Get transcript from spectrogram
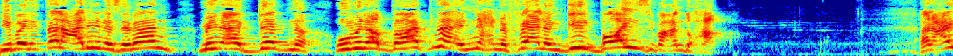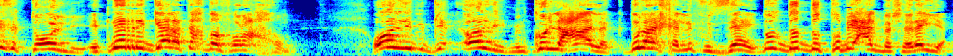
يبقى اللي اتقال علينا زمان من أجدادنا ومن أبهاتنا إن إحنا فعلا جيل بايظ يبقى عنده حق. أنا عايزك تقول لي اتنين رجالة تحضر فرحهم. قول لي بج... قول لي من كل عقلك دول هيخلفوا إزاي؟ دول ضد الطبيعة البشرية.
